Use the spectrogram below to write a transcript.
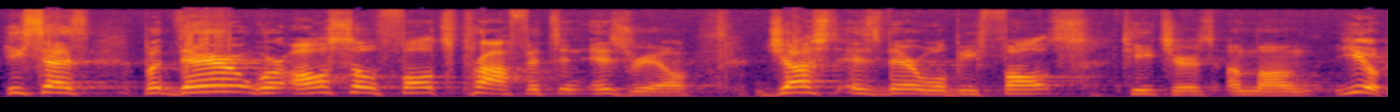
He says, But there were also false prophets in Israel, just as there will be false teachers among you.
